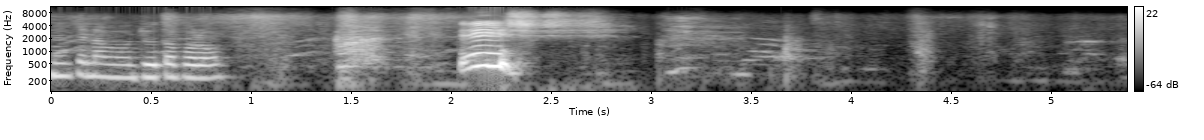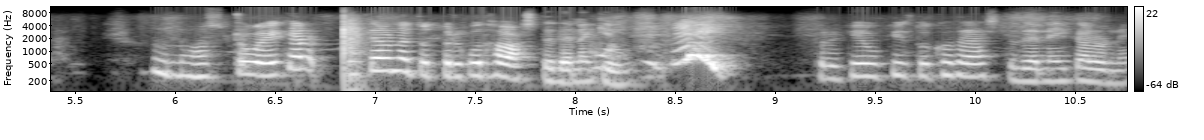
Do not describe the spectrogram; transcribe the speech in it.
নিচে নামো জুতা পরো। ইস! নষ্ট কার- এই কারণে তো তোর কোথাও আসতে দেয় না কেউ। তোর কেউ কিছু কোথাও আসতে দেয় না এই কারণে।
